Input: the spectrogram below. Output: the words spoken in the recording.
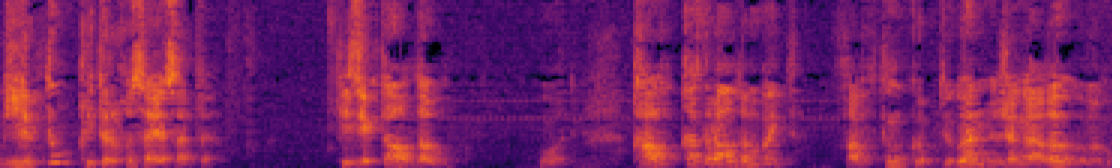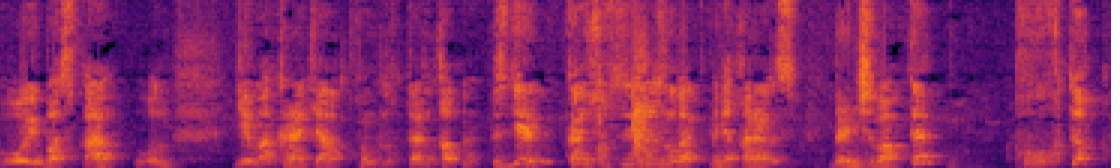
биліктің қитұрқы саясаты. Кезекті алдау. Вот. Халық қазір алданбайды. Халықтың көптеген жаңағы ойы басқа. Ол демократиялық құндылықтарды қалпына. Бізде конституцияда жазылған. Міне қараңыз. Бірінші бапта құқықтық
